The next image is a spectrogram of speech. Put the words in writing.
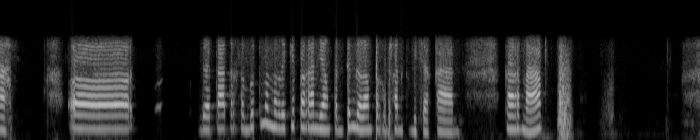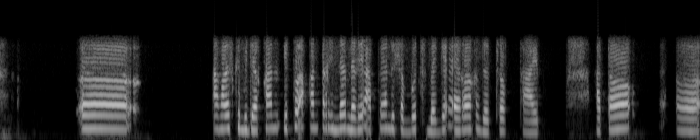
Nah, eh, data tersebut memiliki peran yang penting dalam perumusan kebijakan karena eh, analis kebijakan itu akan terhindar dari apa yang disebut sebagai error the third type atau uh,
